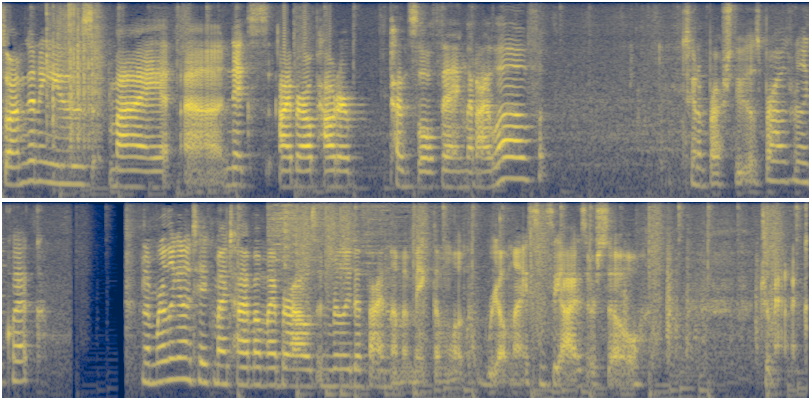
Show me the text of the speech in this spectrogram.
So I'm gonna use my uh, NYX eyebrow powder pencil thing that I love. Just gonna brush through those brows really quick. And I'm really gonna take my time on my brows and really define them and make them look real nice since the eyes are so dramatic.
